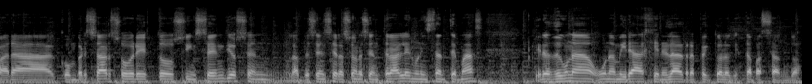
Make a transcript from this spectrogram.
para conversar sobre estos incendios en la presencia de la zona central en un instante más, que nos dé una, mirada general respecto a lo que está pasando.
